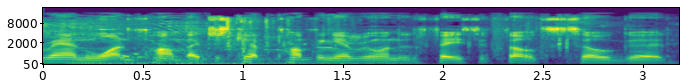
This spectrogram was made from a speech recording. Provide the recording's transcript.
I ran one pump. I just kept pumping everyone in the face. It felt so good.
